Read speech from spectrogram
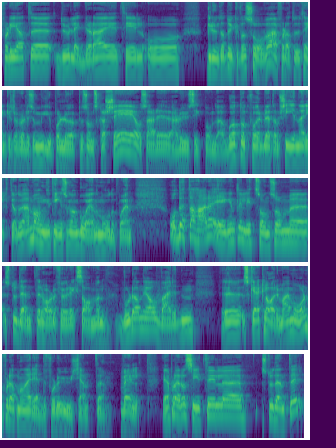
Fordi at eh, du legger deg til å Grunnen til at du ikke får sove, er fordi at du tenker selvfølgelig så mye på løpet som skal skje, og så er, det, er du usikker på om du er godt nok forberedt, om skiene er riktig, og det er mange ting som kan gå gjennom hodet på en. Og dette her er egentlig litt sånn som eh, studenter har det før eksamen. Hvordan i all verden skal jeg klare meg i morgen fordi at man er redd for det ukjente? Vel, jeg pleier å si til eh, studenter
